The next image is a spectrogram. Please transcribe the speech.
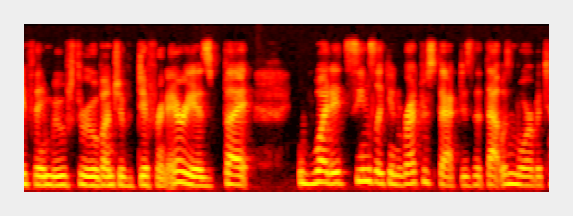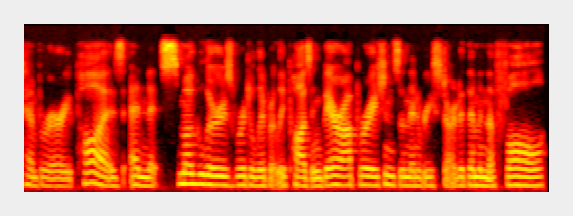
if they moved through a bunch of different areas. But what it seems like in retrospect is that that was more of a temporary pause and that smugglers were deliberately pausing their operations and then restarted them in the fall.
